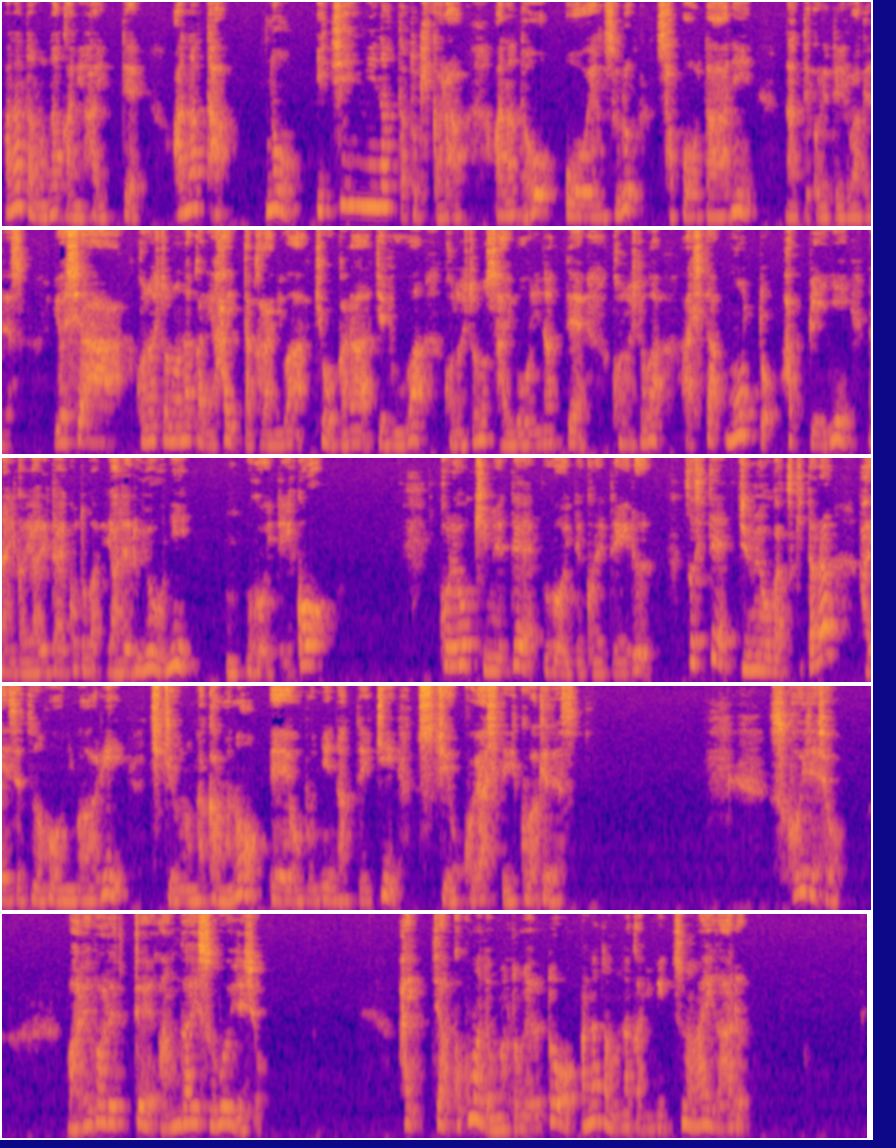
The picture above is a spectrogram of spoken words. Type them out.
あなたの中に入って、あなたの一員になった時からあなたを応援するサポーターになってくれているわけです。よっしゃーこの人の中に入ったからには今日から自分はこの人の細胞になって、この人が明日もっとハッピーに何かやりたいことがやれるように、うん、動いていこう。これを決めて動いてくれている。そして寿命が尽きたら排泄の方に回り、地球の仲間の栄養分になっていき、土を肥やしていくわけです。すごいでしょ？我々って案外すごいでしょ？はい。じゃあ、ここまでをまとめると、あなたの中に3つの愛がある。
